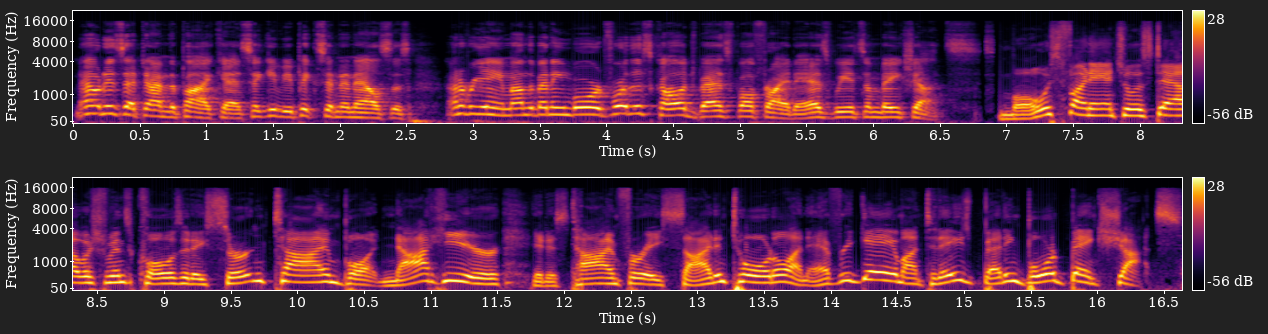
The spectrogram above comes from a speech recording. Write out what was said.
Now it is that time of the podcast. I give you picks and analysis on every game on the betting board for this college basketball Friday as we hit some bank shots. Most financial establishments close at a certain time, but not here. It is time for a side and total on every game on today's betting board bank shots.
